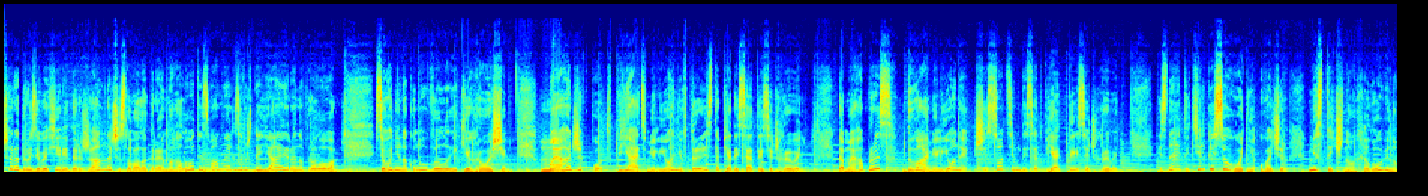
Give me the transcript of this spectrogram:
вечора, друзі. В ефірі Державна числова лотерея Магалот. І з вами, як завжди, я, Ірина Фролова. Сьогодні на кону великі гроші. Мегаджекпот 5 мільйонів 350 тисяч гривень. Та мегаприз 2 мільйони 675 тисяч гривень. І знаєте, тільки сьогодні, у вечір містичного Хеллоуіну,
